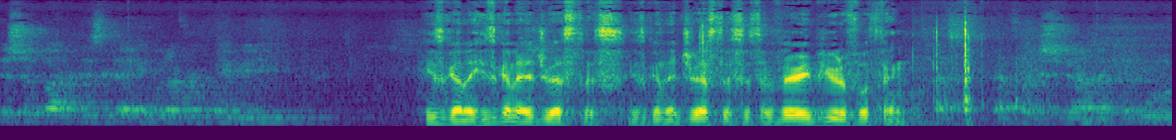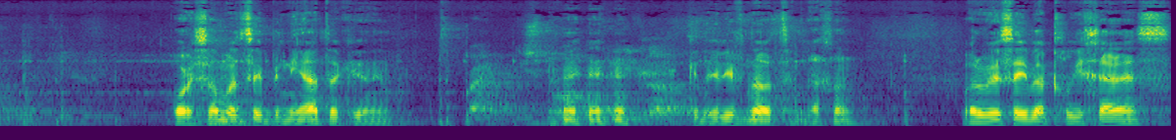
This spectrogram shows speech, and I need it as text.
This Shabbat, this day, whatever it may be. He's gonna he's gonna address this. He's gonna address this. It's a very beautiful thing. That's, that's like or some would say biniata kelim. Right. Kedei livnot, nachon. What do we say about kli cheres?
